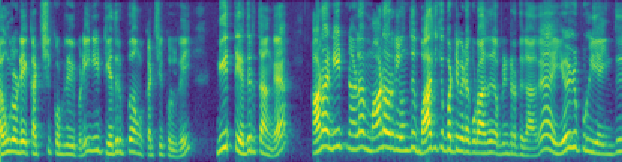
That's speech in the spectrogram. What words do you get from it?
அவங்களுடைய கட்சி கொள்கைப்படி நீட் எதிர்ப்பு அவங்க கட்சி கொள்கை நீட் எதிர்த்தாங்க. ஆனால் நீட்னால மாணவர்கள் வந்து பாதிக்கப்பட்டு விடக்கூடாது அப்படின்றதுக்காக ஏழு புள்ளி ஐந்து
